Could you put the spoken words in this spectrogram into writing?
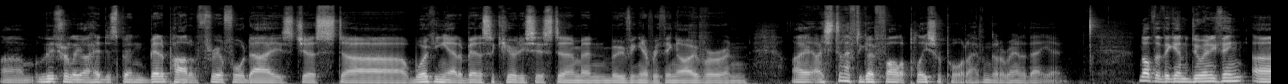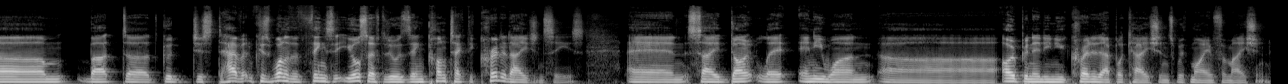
Um, literally, I had to spend better part of three or four days just uh, working out a better security system and moving everything over. And I, I still have to go file a police report. I haven't got around to that yet. Not that they're going to do anything, um, but uh, good just to have it. Because one of the things that you also have to do is then contact the credit agencies and say, don't let anyone uh, open any new credit applications with my information.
